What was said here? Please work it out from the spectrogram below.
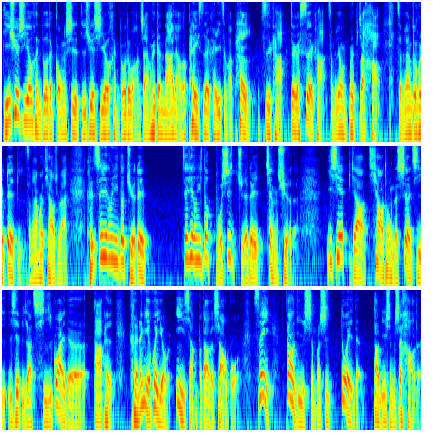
的确是有很多的公式，的确是有很多的网站会跟大家讲说配色可以怎么配，字卡这个色卡怎么用会比较好，怎么样做会对比，怎么样会跳出来。可是这些东西都绝对，这些东西都不是绝对正确的。一些比较跳动的设计，一些比较奇怪的搭配，可能也会有意想不到的效果。所以，到底什么是对的？到底什么是好的？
